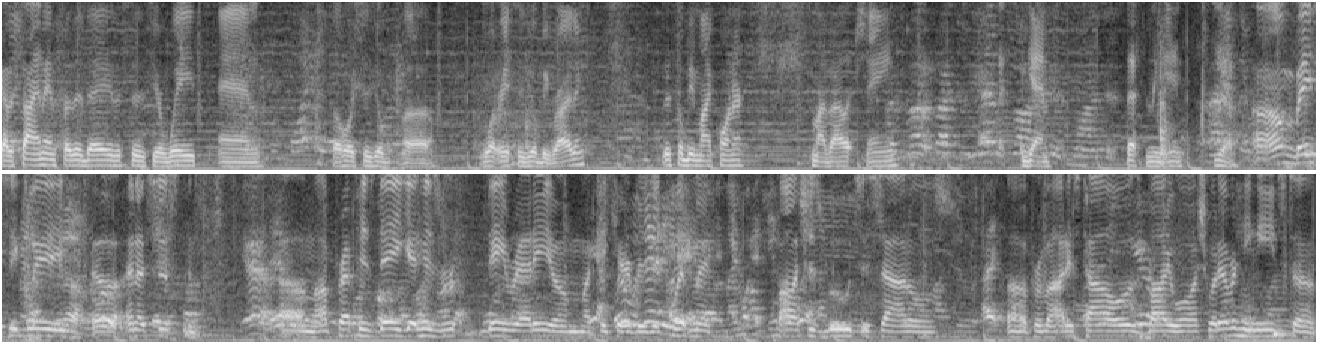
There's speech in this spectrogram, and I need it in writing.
got to sign in for the day. This is your weights and the horses you'll, uh, what races you'll be riding. This will be my corner. It's my valet, Shane. Again, best in the game. Yeah. I'm basically uh, an assistant. Um, I prep his day, get his r- day ready. Um, I take care of his equipment, polish his boots, his saddles, uh, provide his towels, body wash, whatever he needs to.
